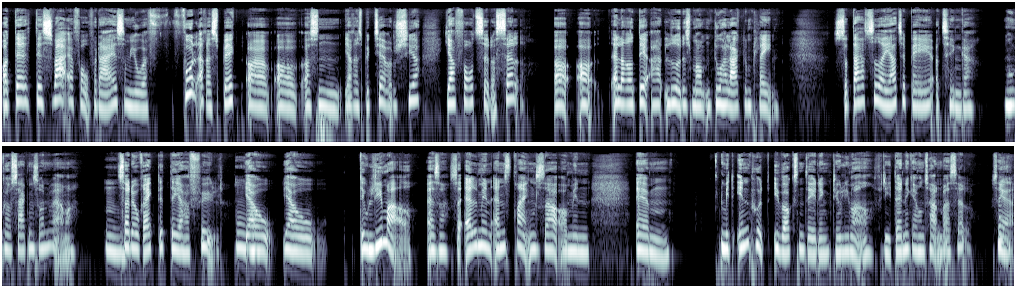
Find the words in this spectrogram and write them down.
og det, det svar, jeg får for dig, som jo er fuld af respekt, og, og, og sådan, jeg respekterer, hvad du siger, jeg fortsætter selv, og, og allerede der lyder det som om, du har lagt en plan. Så der sidder jeg tilbage og tænker, hun kan jo sagtens undvære mig. Mm. Så er det jo rigtigt, det jeg har følt. Mm. Jeg er jo, jeg er jo, det er jo lige meget. Altså, så alle mine anstrengelser og min, øhm, mit input i voksendating, det er jo lige meget. Fordi Danika, hun tager den bare selv. Se, ja. det er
